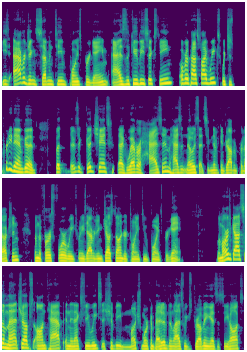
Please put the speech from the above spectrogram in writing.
he's averaging 17 points per game as the QB 16 over the past five weeks, which is pretty damn good. But there's a good chance that whoever has him hasn't noticed that significant drop in production from the first four weeks when he's averaging just under 22 points per game. Lamar's got some matchups on tap in the next few weeks that should be much more competitive than last week's drubbing against the Seahawks,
